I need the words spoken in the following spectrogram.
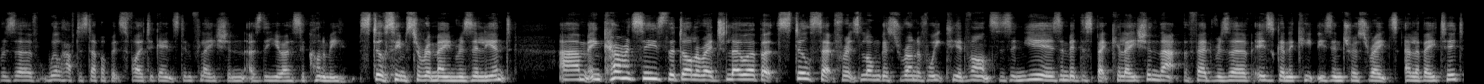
Reserve will have to step up its fight against inflation as the US economy still seems to remain resilient. Um, in currencies, the dollar edged lower, but still set for its longest run of weekly advances in years amid the speculation that the Fed Reserve is going to keep these interest rates elevated.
